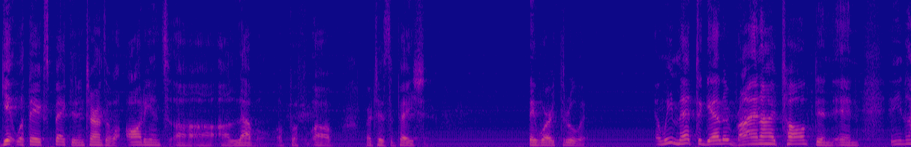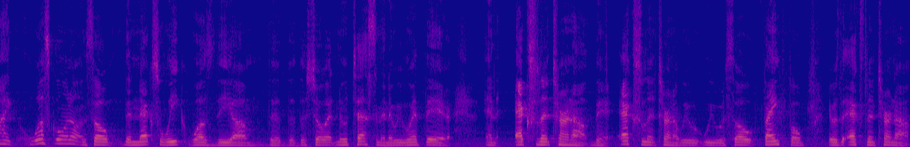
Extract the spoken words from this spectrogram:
get what they expected in terms of an audience uh, uh, level of uh, participation. They worked through it. And we met together. Brian and I talked, and, and, and like, what's going on? So the next week was the, um, the, the, the show at New Testament, and we went there an excellent turnout there. Excellent turnout. We, we were so thankful. It was an excellent turnout.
